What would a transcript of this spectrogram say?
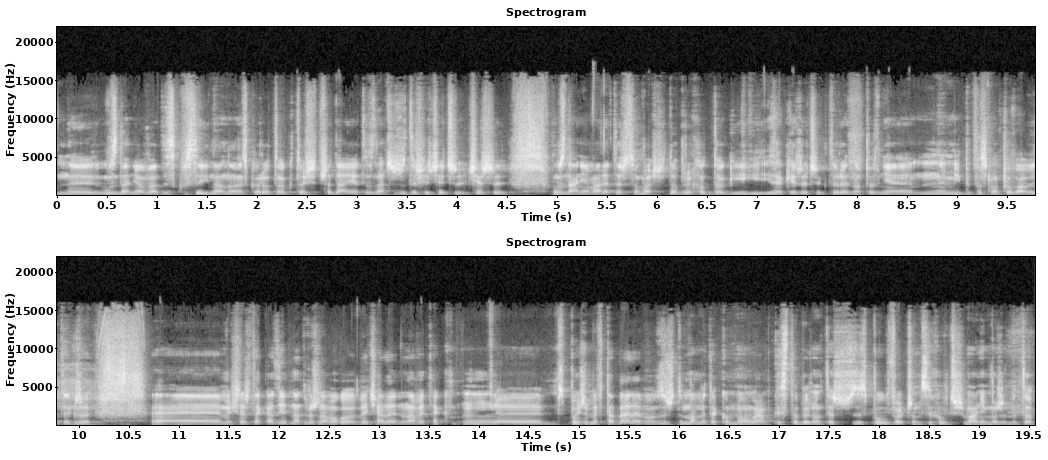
yy, uznaniowa, dyskusyjna. No skoro to ktoś sprzedaje, to znaczy, że to się cieszy, cieszy uznaniem, ale też są właśnie dobre hot dogi i takie rzeczy, które no pewnie mm, mi by posmakowały, także e, myślę, że taka jedna drużyna mogłaby być, ale no nawet jak mm, e, spojrzymy w tabelę, bo zresztą mamy taką małą ramkę z tabelą też zespołów walczących o utrzymanie, możemy to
